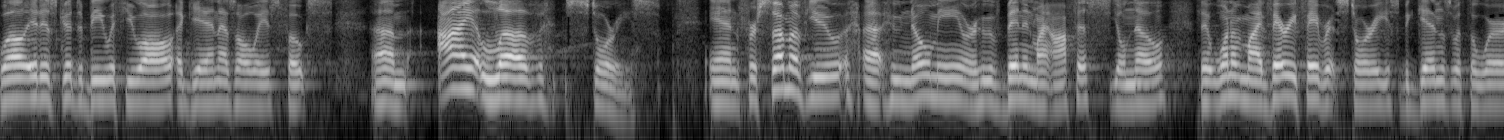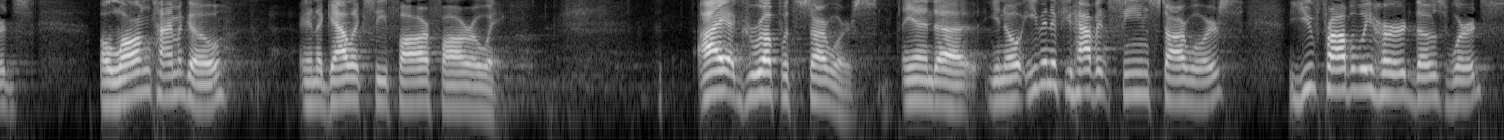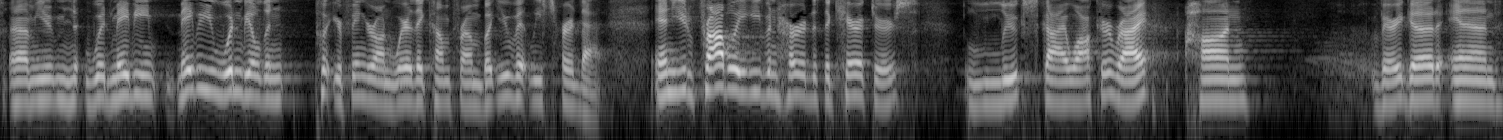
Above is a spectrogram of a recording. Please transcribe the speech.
Well, it is good to be with you all again, as always, folks. Um, I love stories. And for some of you uh, who know me or who have been in my office, you'll know that one of my very favorite stories begins with the words, A long time ago in a galaxy far, far away. I grew up with Star Wars. And, uh, you know, even if you haven't seen Star Wars, You've probably heard those words. Um, you would maybe, maybe you wouldn't be able to put your finger on where they come from, but you've at least heard that. And you've probably even heard the characters Luke Skywalker, right? Han, very good. And,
